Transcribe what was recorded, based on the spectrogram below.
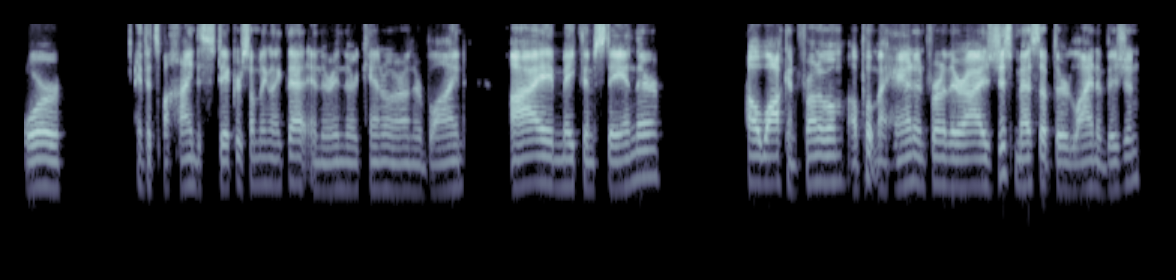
or if it's behind a stick or something like that and they're in their kennel or on their blind, I make them stay in there. I'll walk in front of them. I'll put my hand in front of their eyes, just mess up their line of vision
